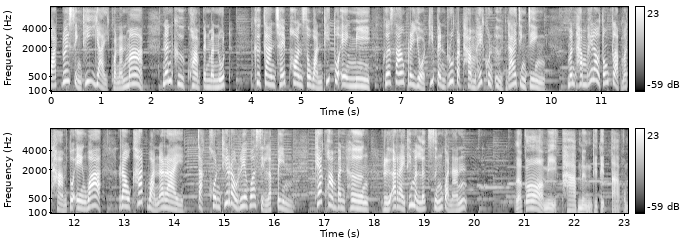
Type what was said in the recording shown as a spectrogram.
วัดด้วยสิ่งที่ใหญ่กว่านั้นมาก นั่นคือความเป็นมนุษย์ คือการใช้พรสวรรค์ที่ตัวเองมี เพื่อสร้างประโยชน์ที่เป็นรูปธรรมให้คนอื่นได้จริง ๆ มันทำให้เราต้องกลับมาถามตัวเองว่า เราคาดหวังอะไร จากคนที่เราเรียกว่าศิลปิน แค่ความบันเทิง หรืออะไรที่มันลึกซึ้งกว่านั้น แล้วก็มีอีกภาพหนึ่งที่ติดตาผม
